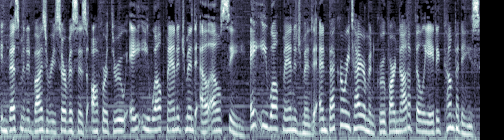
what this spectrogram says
Investment advisory services offered through AE Wealth Management LLC. AE Wealth Management and Becker Retirement Group are not affiliated companies.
